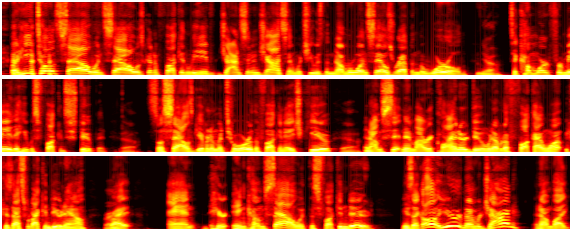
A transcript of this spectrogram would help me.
But he told Sal when Sal was going to fucking leave Johnson and Johnson, which he was the number one sales rep in the world, Yeah, to come work for me, that he was fucking stupid. yeah, So Sal's giving him a tour of the fucking HQ, yeah. and I'm sitting in my recliner doing whatever the fuck I want because that's what I can do now, Right. right? And here in comes Sal with this fucking dude. He's like, "Oh, you remember John?" And I'm like,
